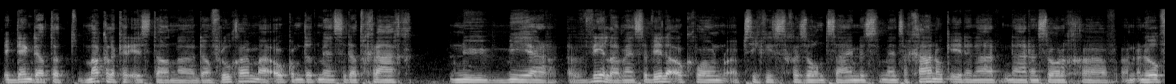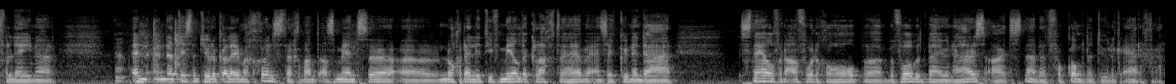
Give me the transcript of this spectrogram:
Ik denk dat dat makkelijker is dan, dan vroeger. Maar ook omdat mensen dat graag nu meer willen. Mensen willen ook gewoon psychisch gezond zijn. Dus mensen gaan ook eerder naar, naar een zorg, een, een hulpverlener... Ja. En, en dat is natuurlijk alleen maar gunstig. Want als mensen uh, nog relatief milde klachten hebben... en ze kunnen daar snel vanaf worden geholpen, bijvoorbeeld bij hun huisarts... nou, dat voorkomt natuurlijk erger.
